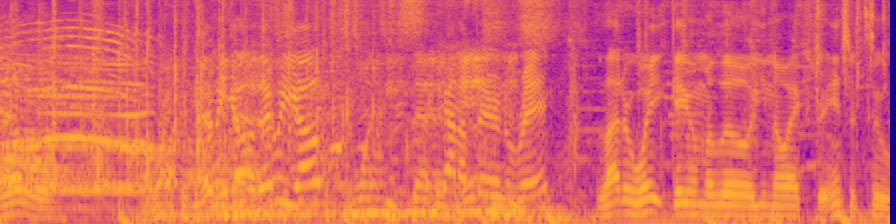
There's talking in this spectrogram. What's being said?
All right, There we go. There we go. 27 Got up there in the red. Lighter weight gave him a little, you know, extra inch or two.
